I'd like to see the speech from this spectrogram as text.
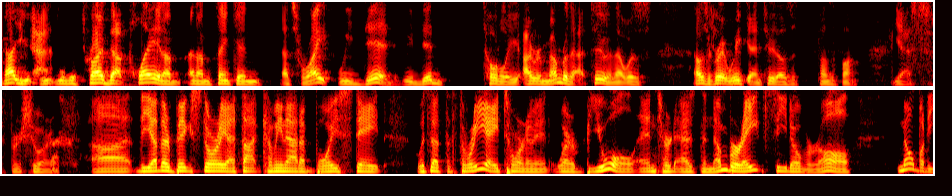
Now you, yeah. you, you described that play, and I'm and I'm thinking that's right. We did, we did totally. I remember that too, and that was that was a great weekend too. That was tons of fun. Yes, for sure. Uh, the other big story I thought coming out of Boys State was at the 3A tournament where Buhl entered as the number eight seed overall. Nobody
